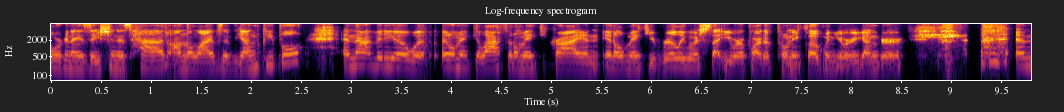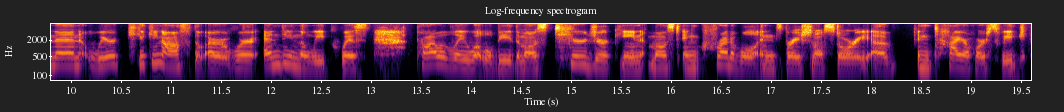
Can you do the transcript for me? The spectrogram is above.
organization has had on the lives of young people. And that video, it'll make you laugh, it'll make you cry, and it'll make you really wish that you were a part of Pony Club when you were younger. and then we're kicking off, the, or we're ending the week with probably what will be the most tear jerking, most incredible, inspirational story of entire Horse Week.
